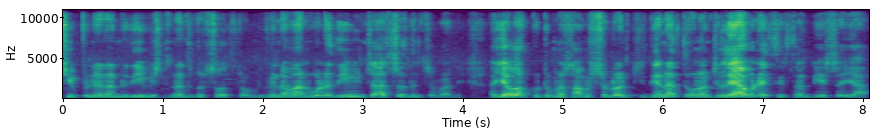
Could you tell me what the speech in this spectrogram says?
చెప్పిన నన్ను దీవిస్తున్నందుకు స్తోత్రం విన్నవాన్ని కూడా దీవించి ఆస్వాదించమని అయ్యా వారి కుటుంబ సమస్యలోంచి దినత్వంలోంచి లేవనెత్తి తండ్రి ఏసయ్యా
